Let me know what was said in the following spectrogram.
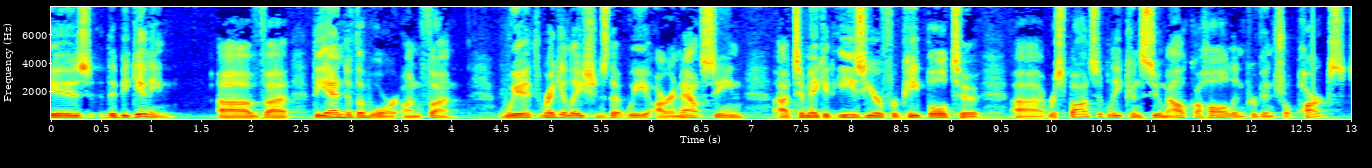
is the beginning of uh, the end of the war on fun with regulations that we are announcing uh, to make it easier for people to uh, responsibly consume alcohol in provincial parks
